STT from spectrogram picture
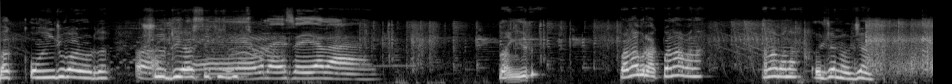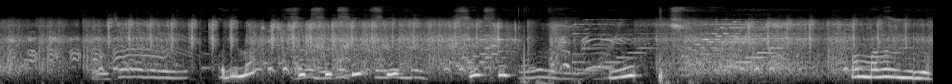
Bak oyuncu var orada. Şu diğer 8 bit. Buraya sayamam. Lan yürü. Bana bırak bana bana. Bana bana. Öleceksin öleceksin. Hadi lan. Sık sık sık sık. Lan bana yürüyor.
